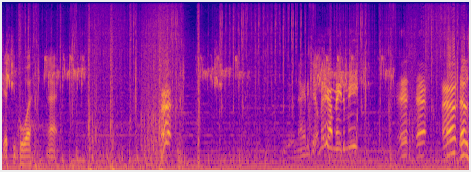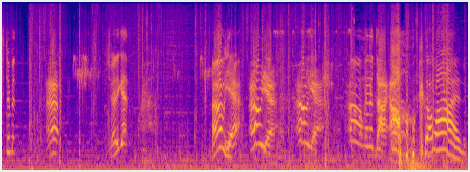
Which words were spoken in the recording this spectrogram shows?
Get you, boy. Alright. You're not gonna kill me. I made the meat. Uh, uh, ah, that was stupid. Ah. Try again. Oh yeah. Oh yeah. Oh yeah. Oh, I'm gonna die. Oh, come on!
